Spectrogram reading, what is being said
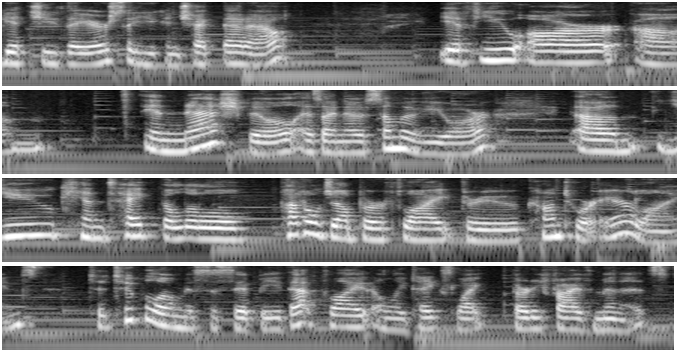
get you there so you can check that out. If you are um, in Nashville, as I know some of you are, um, you can take the little puddle jumper flight through Contour Airlines to Tupelo, Mississippi. That flight only takes like 35 minutes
